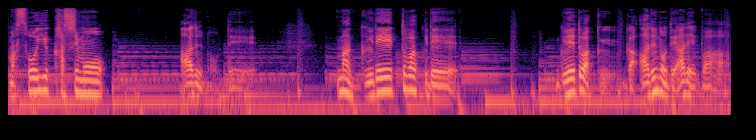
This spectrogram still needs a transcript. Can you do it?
まあそういう歌詞もあるので、まあグレート枠で、グレート枠があるのであれば、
